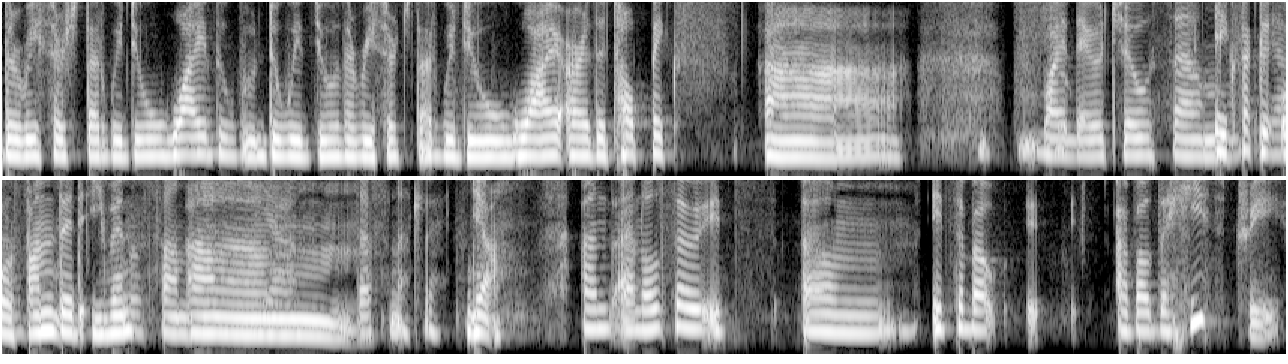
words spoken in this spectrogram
the research that we do, why do we, do we do the research that we do? Why are the topics uh, Why they're chosen. exactly Yeah. or funded even? Or funded. Um, yeah, definitely. yeah. and and also it's um, it's about about the history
